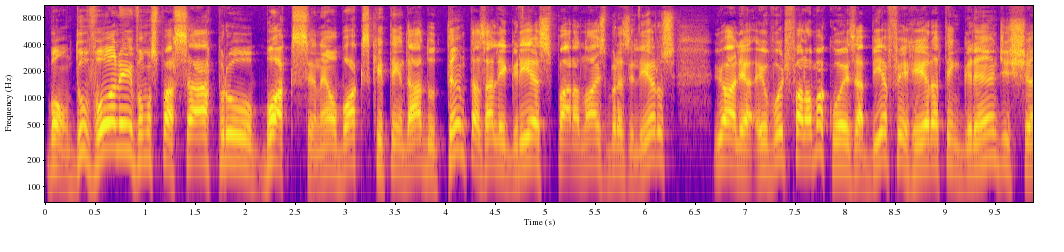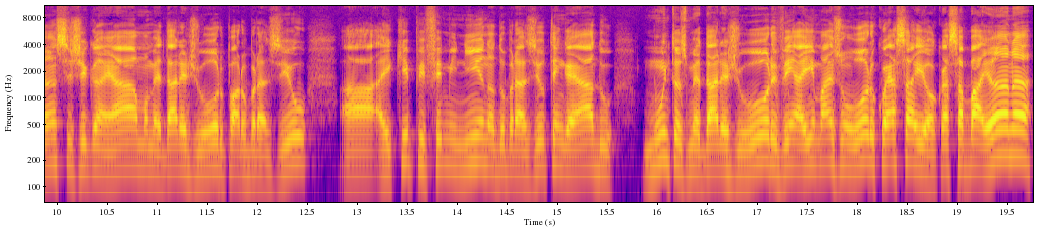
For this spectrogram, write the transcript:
Bom, do vôlei vamos passar para o boxe, né? O boxe que tem dado tantas alegrias para nós brasileiros. E olha, eu vou te falar uma coisa: a Bia Ferreira tem grandes chances de ganhar uma medalha de ouro para o Brasil. A, a equipe feminina do Brasil tem ganhado muitas medalhas de ouro e vem aí mais um ouro com essa aí, ó, com essa baiana,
